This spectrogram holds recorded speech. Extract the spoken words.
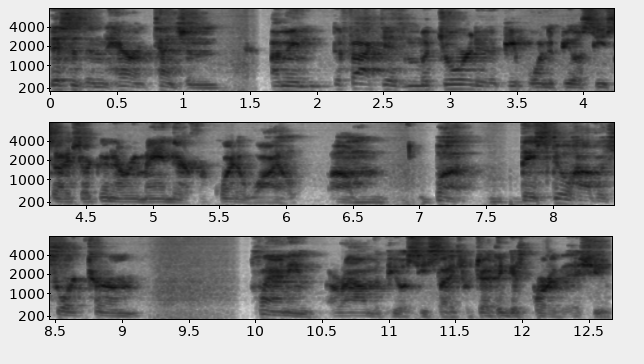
this is an inherent tension. I mean, the fact is, majority of the people on the POC sites are going to remain there for quite a while, um, but they still have a short term planning around the POC sites, which I think is part of the issue.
